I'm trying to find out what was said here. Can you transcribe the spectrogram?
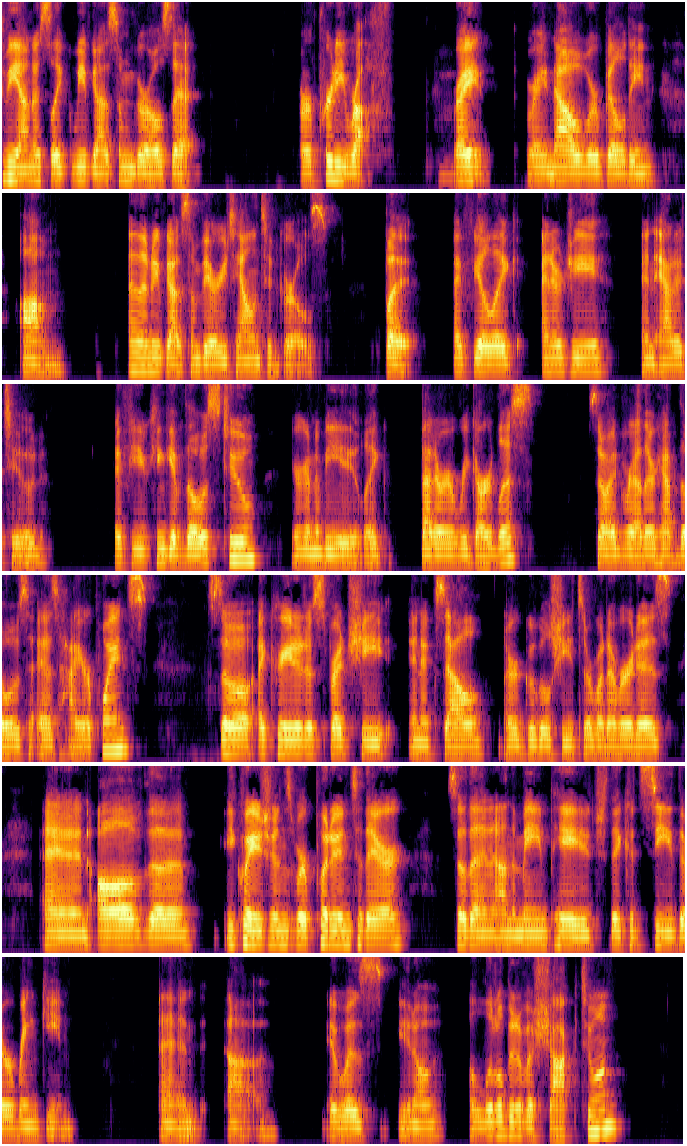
to be honest like we've got some girls that are pretty rough right right now we're building um and then we've got some very talented girls but I feel like energy and attitude, if you can give those two, you're going to be like better regardless. So I'd rather have those as higher points. So I created a spreadsheet in Excel or Google Sheets or whatever it is. And all of the equations were put into there. So then on the main page, they could see their ranking. And uh, it was, you know, a little bit of a shock to them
